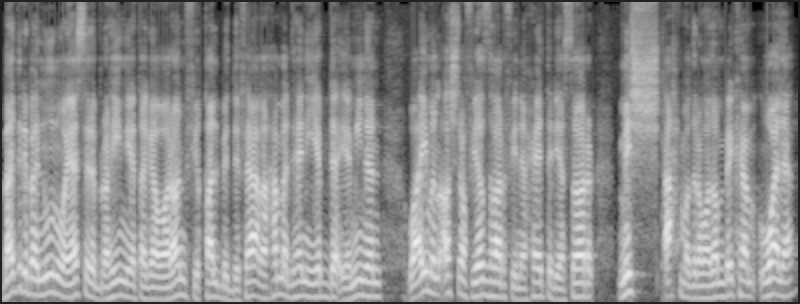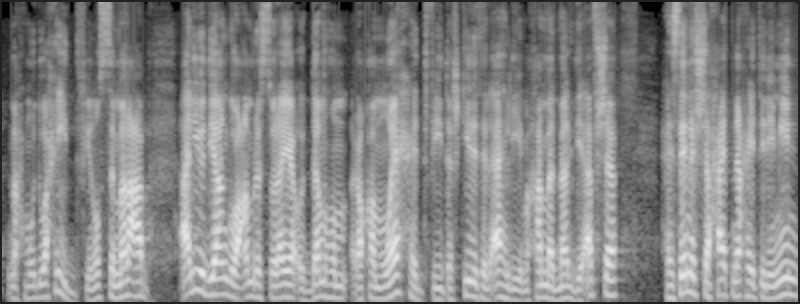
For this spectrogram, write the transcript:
بدر بنون وياسر إبراهيم يتجاوران في قلب الدفاع. محمد هاني يبدأ يمينا وأيمن أشرف يظهر في ناحية اليسار. مش أحمد رمضان بيكهام ولا محمود وحيد. في نص الملعب أليو ديانج وعمرو السولية قدامهم رقم واحد في تشكيلة الأهلي محمد مجدي قفشة. حسين الشحات ناحية اليمين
